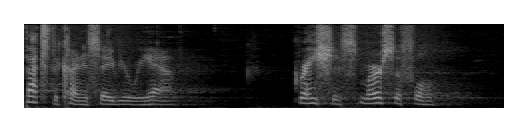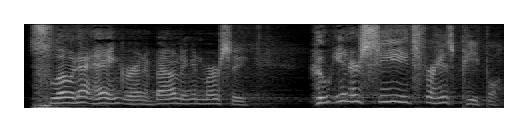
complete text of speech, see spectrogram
That's the kind of Savior we have gracious, merciful, slow to anger, and abounding in mercy, who intercedes for His people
